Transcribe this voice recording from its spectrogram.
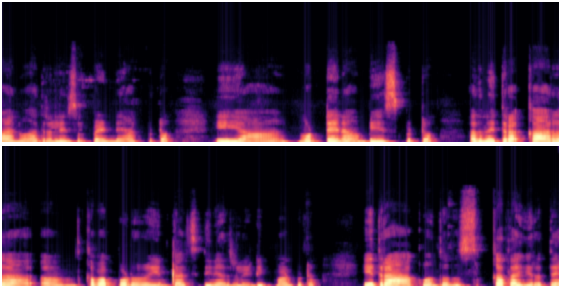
ಪ್ಯಾನು ಅದರಲ್ಲಿ ಸ್ವಲ್ಪ ಎಣ್ಣೆ ಹಾಕ್ಬಿಟ್ಟು ಈ ಮೊಟ್ಟೆನ ಬೇಯಿಸ್ಬಿಟ್ಟು ಅದನ್ನ ಈ ಥರ ಖಾರ ಕಬಾಬ್ ಪೌಡರ್ ಏನು ಕಲಿಸಿದ್ದೀನಿ ಅದರಲ್ಲಿ ಡಿಪ್ ಮಾಡಿಬಿಟ್ಟು ಈ ಥರ ಹಾಕುವಂಥದ್ದು ಸಖತ್ತಾಗಿರುತ್ತೆ.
